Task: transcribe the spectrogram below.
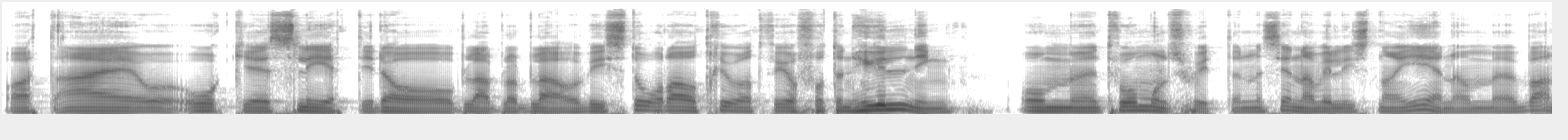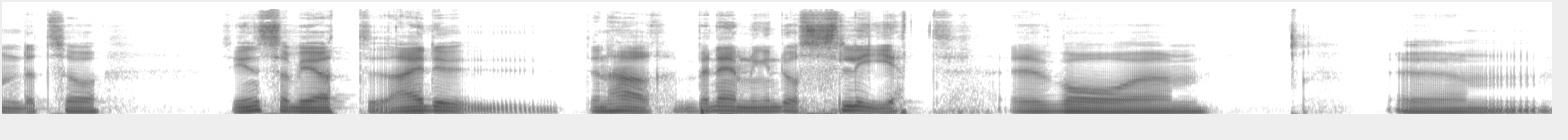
och att nej, Åke slet idag och bla bla bla. Och vi står där och tror att vi har fått en hyllning om tvåmålsskytten. Men sen när vi lyssnar igenom bandet så, så inser vi att nej, det, den här benämningen då slet var... um, um,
